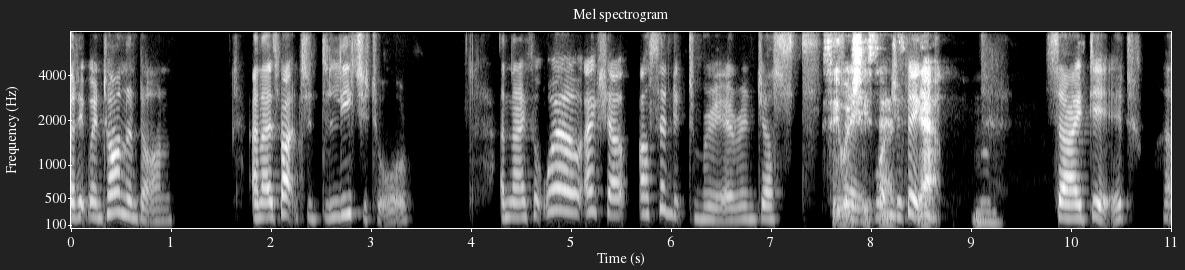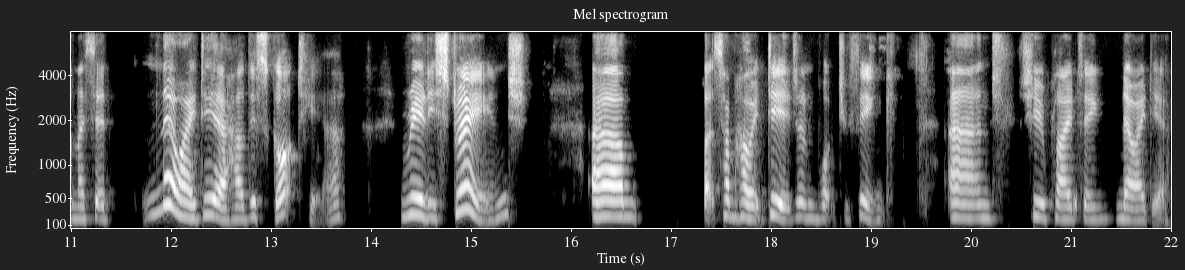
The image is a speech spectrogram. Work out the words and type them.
But it went on and on. And I was about to delete it all. And then I thought, well, actually, I'll, I'll send it to Maria and just see what she says. What do you think? Yeah. Mm. So I did. And I said, no idea how this got here. Really strange. Um, but somehow it did. And what do you think? And she replied, saying, no idea.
